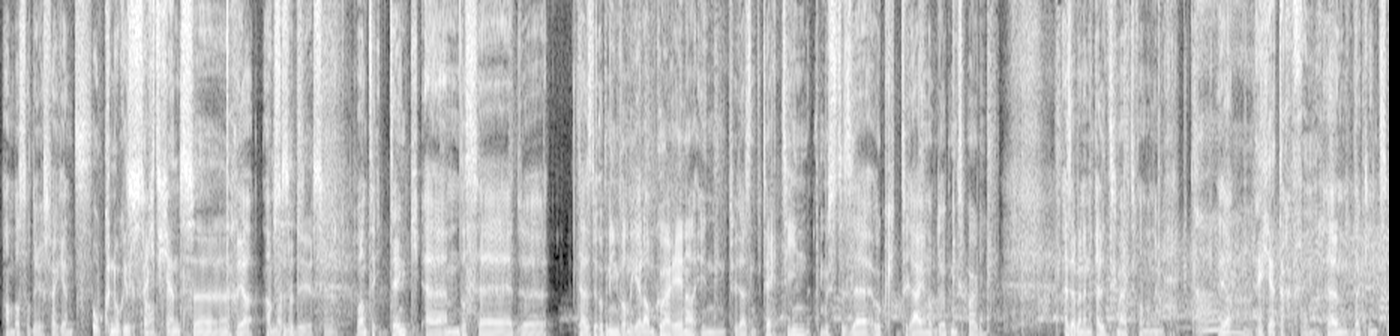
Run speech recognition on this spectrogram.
ambassadeurs van Gent. Ook nog eens echt Gens eh, Ja, ambassadeurs. Ja. Want ik denk ehm, dat zij de, tijdens de opening van de Gelamco Arena in 2013 moesten zij ook draaien op de openingsparty. En ze hebben een edit gemaakt van dat nummer. Ja, En jij hebt dat gevonden. en dat klinkt zo.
